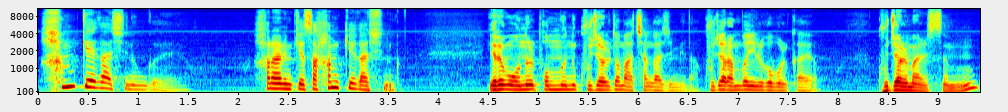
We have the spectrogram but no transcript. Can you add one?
함께 가시는 거예요. 하나님께서 함께 가시는 것. 여러분 오늘 본문 9절도 마찬가지입니다. 9절 한번 읽어 볼까요? 9절 말씀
